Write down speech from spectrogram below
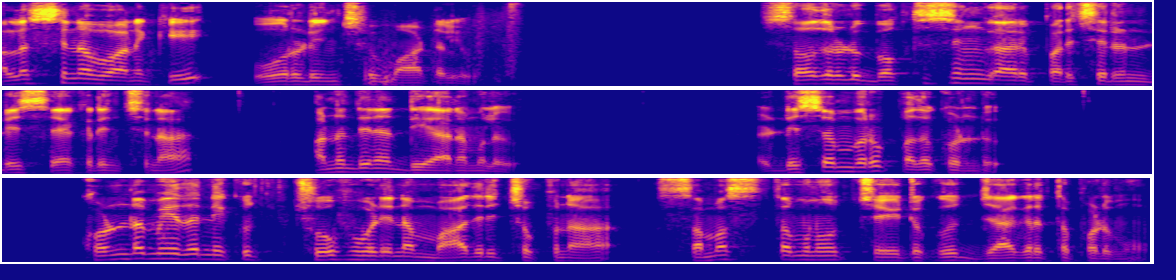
అలసిన వానికి ఓరడించు మాటలు. సోదరుడు భక్తి సింగ్ గారి పరిచయం నుండి సేకరించిన అనుదిన ధ్యానములు. డిసెంబరు పదకొండు. కొండ మీద నీకు చూపబడిన మాదిరి చొప్పున సమస్తమును చేయుటకు జాగ్రత్త పడుము.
